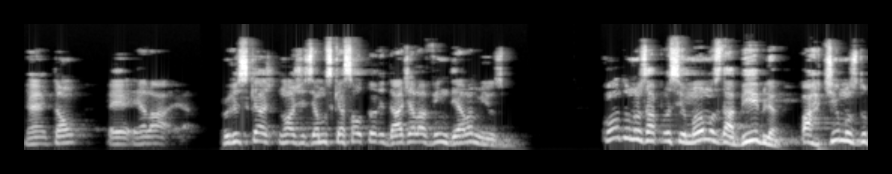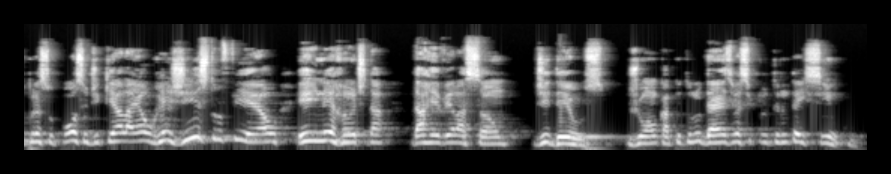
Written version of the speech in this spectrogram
Né? Então, é, ela, por isso que nós dizemos que essa autoridade ela vem dela mesma. Quando nos aproximamos da Bíblia, partimos do pressuposto de que ela é o registro fiel e inerrante da, da revelação de Deus. João capítulo 10, versículo 35.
